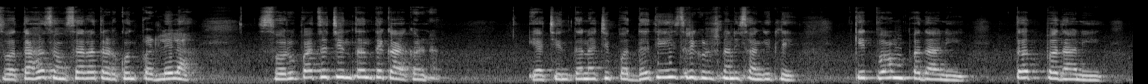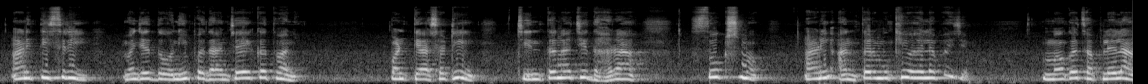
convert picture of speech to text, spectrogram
स्वतः संसारात अडकून पडलेला स्वरूपाचं चिंतन ते काय करणार? या चिंतनाची पद्धतीही श्रीकृष्णाने सांगितली की त्वम पदानी तत्पदानी आणि तिसरी म्हणजे दोन्ही पदांच्या एकत्वाने. पण त्यासाठी चिंतनाची धारा सूक्ष्म आणि अंतर्मुखी व्हायला पाहिजे. मगच आपल्याला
